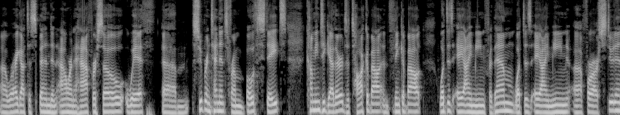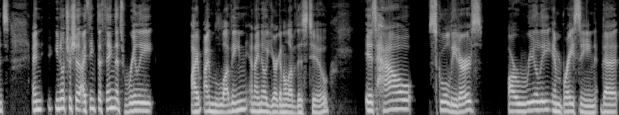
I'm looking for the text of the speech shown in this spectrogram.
uh, where I got to spend an hour and a half or so with um, superintendents from both states coming together to talk about and think about what does AI mean for them? What does AI mean uh, for our students? And you know, Tricia, I think the thing that's really I, I'm loving, and I know you're going to love this too, is how school leaders are really embracing that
